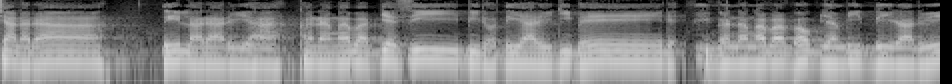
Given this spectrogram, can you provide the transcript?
ချလာတာ သေးလာတာတွေဟာခန္ဓာ၅ပါးပျက်စီးပြီးတော့တရားတွေကြီးပဲတဲ့ဒီခန္ဓာ၅ပါးဖောက်ပြန်ပြီးသေးတာတွေ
